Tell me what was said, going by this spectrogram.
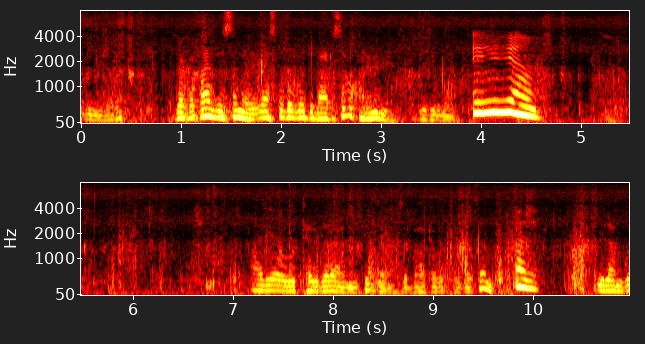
सात बजी गएर जग्गा पाँच बजीसम्म अस्पतालको त्यो बाटो सबै नि ए अहिले अब ठेकेदार हामी फेरि बाटोको ठेकेदार छ नि इलामको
